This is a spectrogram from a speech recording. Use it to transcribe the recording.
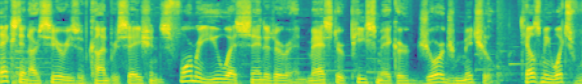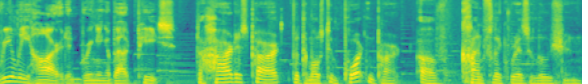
Next in our series of conversations, former U.S. Senator and master peacemaker George Mitchell tells me what's really hard in bringing about peace. The hardest part, but the most important part of conflict resolution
